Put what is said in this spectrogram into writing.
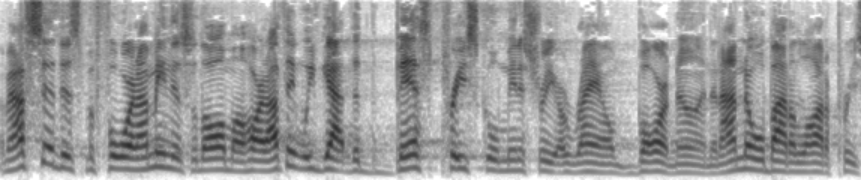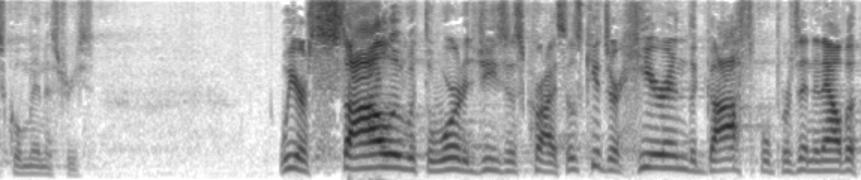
I mean, I've said this before, and I mean this with all my heart. I think we've got the best preschool ministry around, bar none. And I know about a lot of preschool ministries. We are solid with the word of Jesus Christ. Those kids are hearing the gospel presented. Now, the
